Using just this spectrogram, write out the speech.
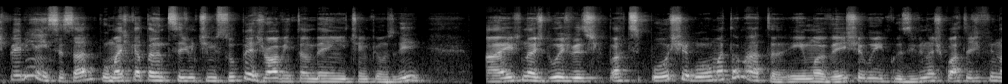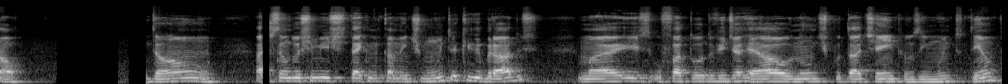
experiência, sabe? Por mais que a Atalanta seja um time super jovem também em Champions League, mas nas duas vezes que participou chegou ao mata-mata e uma vez chegou inclusive nas quartas de final. Então, acho que são dois times tecnicamente muito equilibrados mas o fator do vídeo real não disputar Champions em muito tempo,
